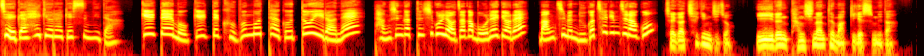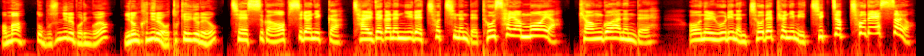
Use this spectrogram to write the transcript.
제가 해결하겠습니다. 낄 때 못 낄 때 구분 못하고 또 이러네? 당신 같은 시골 여자가 뭘 해결해? 망치면 누가 책임지라고? 제가 책임지죠. 이 일은 당신한테 맡기겠습니다. 엄마, 또 무슨 일을 벌인 거야? 이런 큰일을 어떻게 해결해요? 재수가 없으려니까 잘 돼가는 일에 초치는데 도사야 뭐야. 경고하는데 오늘 우리는 조 대표님이 직접 초대했어요.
